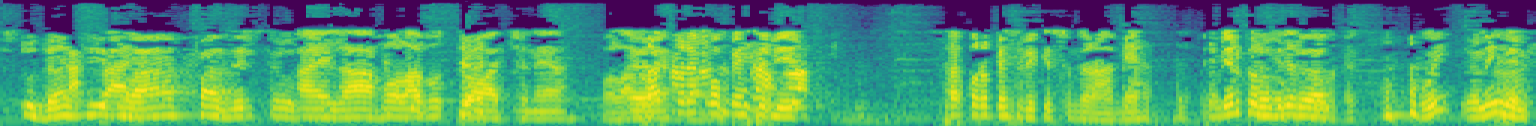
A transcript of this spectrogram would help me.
estudantes Caçarem. lá fazer seus... Aí lá rolava o trote, né? Rolava Sabe o quando é que eu percebi? Sabe quando eu percebi que esse filme era uma merda? Primeiro pelo Quando diretor. né? Oi? Eu nem lembro.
